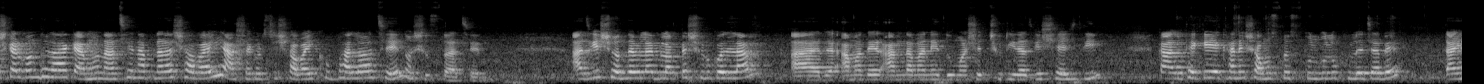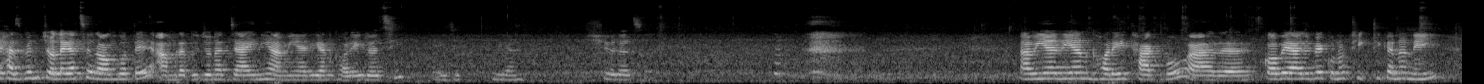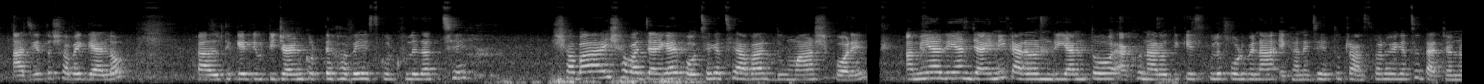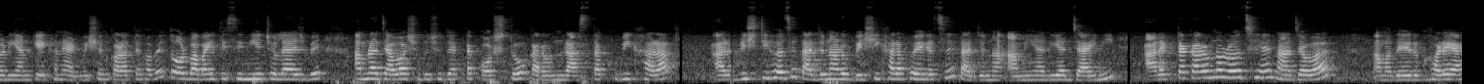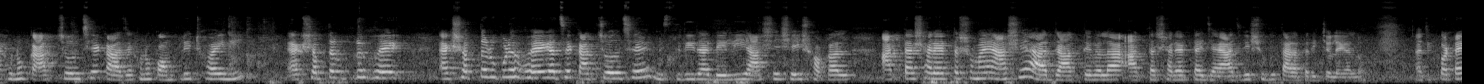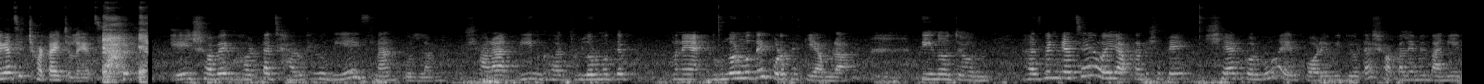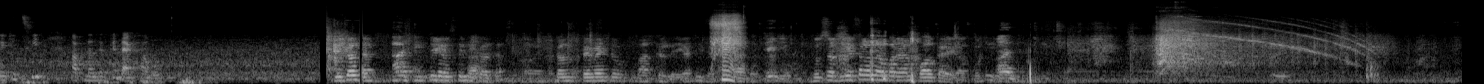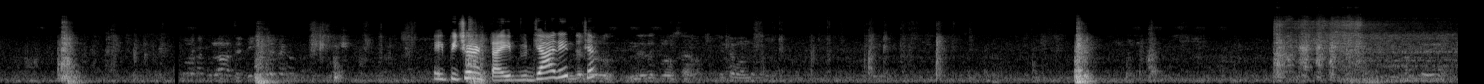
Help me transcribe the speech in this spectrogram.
নমস্কার বন্ধুরা, কেমন আছেন আপনারা সবাই? আশা করছি সবাই খুব ভালো আছেন ও সুস্থ আছেন। আজকে সন্ধ্যাবেলায় ব্লগটা শুরু করলাম, আর আমাদের আন্দামানে দু মাসের ছুটির আজকে শেষ দিন। কাল থেকে এখানে সমস্ত স্কুলগুলো খুলে যাবে, তাই হাজব্যান্ড চলে গেছে রঙ্গতে। আমরা দুজন আর যাইনি, আমি আর রিয়ান ঘরেই রয়েছি। এই যে রিয়ান, শুয়ে রয়েছে। আমি আর রিয়ান ঘরেই থাকব, আর কবে আসবে কোনো ঠিক ঠিকানা নেই। আজকে তো সবে গেল। কাল থেকে ডিউটি জয়েন করতে হবে স্কুল খুলে যাচ্ছে। সবাই সবার জায়গায় পৌঁছে গেছে আবার দু মাস পরে। আমি আর রিয়ান যাইনি কারণ রিয়ান তো এখন আর ওদিকে স্কুলে পড়বে না। এখানে যেহেতু ট্রান্সফার হয়ে গেছে, তার জন্য রিয়ানকে এখানে অ্যাডমিশন করাতে হবে। তো ওর বাবাই টিসি নিয়ে চলে আসবে। আমরা যাওয়া শুধু শুধু একটা কষ্ট, কারণ রাস্তা খুবই খারাপ। আর বৃষ্টি হয়েছে, তার জন্য আরও বেশি খারাপ হয়ে গেছে। তার জন্য আমি আর রিয়ান যাইনি। আরেকটা কারণও রয়েছে না যাওয়ার। আমাদের ঘরে এখনও কাজ চলছে, কাজ এখনও কমপ্লিট হয়নি। এক সপ্তাহের উপরে হয়ে, এক সপ্তাহের উপরে হয়ে গেছে, কাজ চলছে। মিস্ত্রিরা ডেলি আসে, সেই সকাল আটটা সাড়ে আটটার সময় আসে আর রাত্রেবেলা আটটা সাড়ে আটটায় যায়। আজকে শুধু তাড়াতাড়ি চলে গেল। আজকে কটায় গেছে? ছটায় চলে গেছে। এই সবে ঘরটা ঝাড়ু ঝাড়ু দিয়ে স্নান করলাম। সারা দিন ঘর ধুলোর মধ্যে মানে ধুলোর মধ্যেই পড়ে থাকি আমরা। তিনজন। হাজব্যান্ড গেছে ওই আপনাদের সাথে শেয়ার করব এরপরে ভিডিওটা সকালে আমি বানিয়ে রেখেছি আপনাদেরকে দেখাবো निकल हाँ ठीक है उसके निकलता कल पेमेंट बात कर लेगा ठीक है दूसरा बी एस नंबर है हम कॉल करेगा आपको ठीक है এই পিছনেরটা এই যা রে যা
